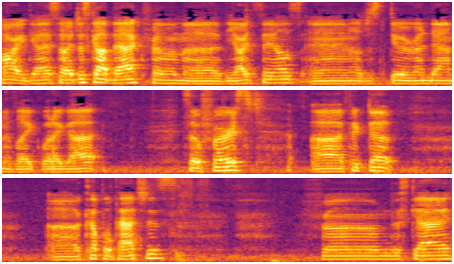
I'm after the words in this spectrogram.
Alright guys, so I just got back from uh, the art sales and I'll just do a rundown of like what I got. So first, uh, I picked up uh, a couple patches from this guy.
